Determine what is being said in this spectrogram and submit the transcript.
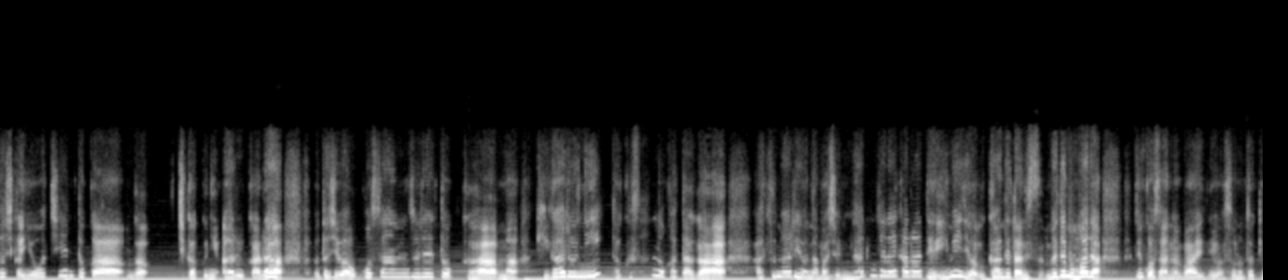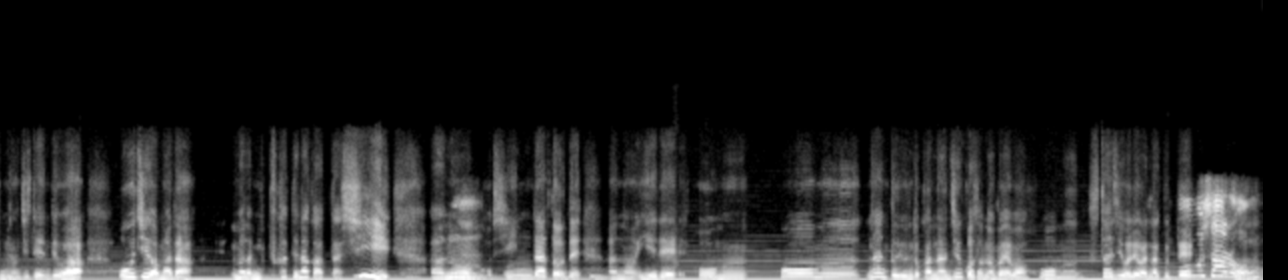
確か幼稚園とかが近くにあるから私はお子さん連れとか、まあ、気軽にたくさんの方が集まるような場所になるんじゃないかなっていうイメージは浮かんでたんです。まあ、でもまだ純子さんの場合ではその時の時点ではお家はまだまだ見つかってなかったしあの、うん、だとであの家でホームホームなんというのかな純子さんの場合はホームスタジオではなくてホームサロン？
